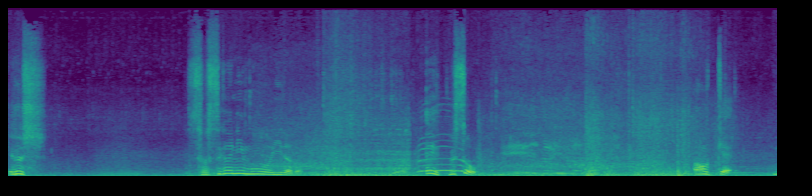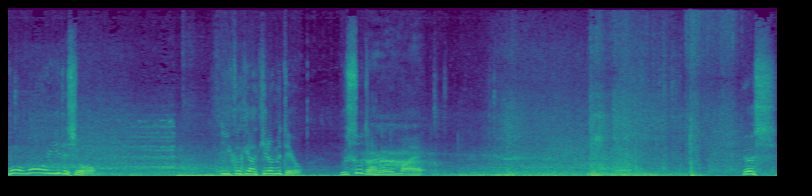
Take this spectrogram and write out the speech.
よし。さすがにもういいだろ。え嘘。オッケー。もうもういいでしょ。いい加減諦めてよ。嘘だろお前。よし。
